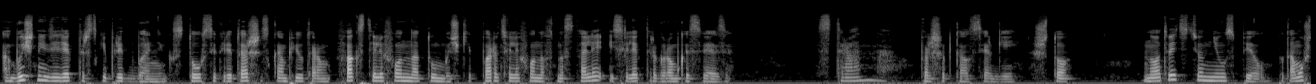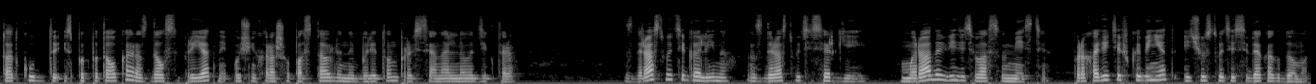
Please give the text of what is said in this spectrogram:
Обычный директорский предбанник, стол секретарши с компьютером, факс-телефон на тумбочке, пара телефонов на столе и селектор громкой связи. «Странно», – прошептал Сергей. «Что?» Но ответить он не успел, потому что откуда-то из-под потолка раздался приятный, очень хорошо поставленный баритон профессионального диктора – Здравствуйте, Галина. Здравствуйте, Сергей. Мы рады видеть вас вместе. Проходите в кабинет и чувствуйте себя как дома.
